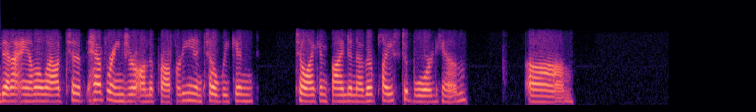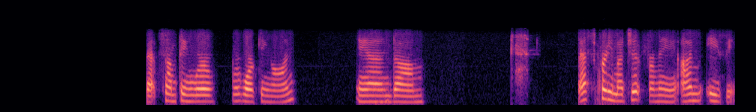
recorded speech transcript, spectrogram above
that I am allowed to have Ranger on the property until we can, till I can find another place to board him. Um, that's something we're we're working on, and um, that's pretty much it for me. I'm easy.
